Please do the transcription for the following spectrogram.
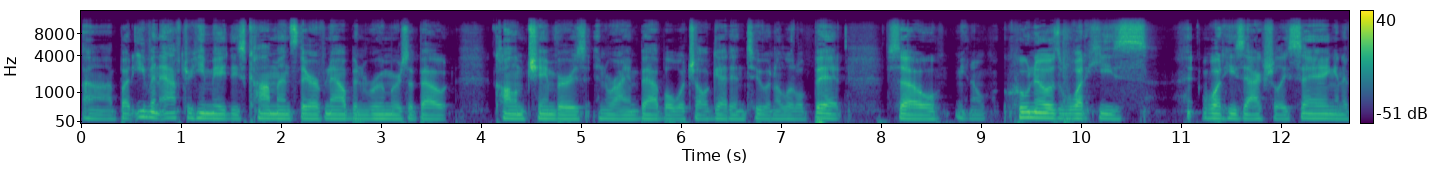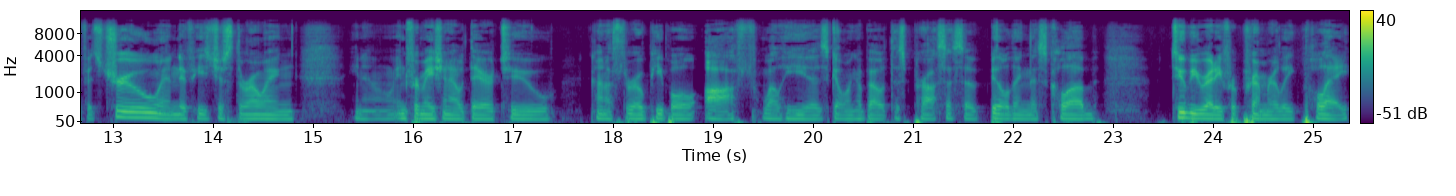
Uh, but even after he made these comments, there have now been rumors about Callum Chambers and Ryan Babel, which I'll get into in a little bit. So you know, who knows what he's what he's actually saying, and if it's true, and if he's just throwing, you know, information out there to kind of throw people off while he is going about this process of building this club to be ready for Premier League play.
